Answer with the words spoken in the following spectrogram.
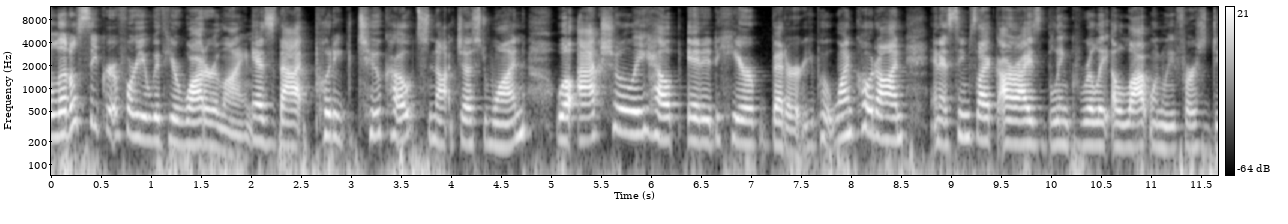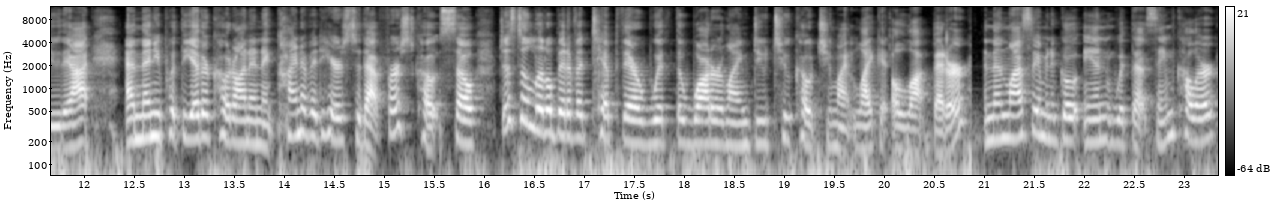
little secret for you with your waterline is that putting two coats, not just one, will actually help it adhere better. You put one coat on and it seems like our eyes blink really a lot when we first do that. And then you put the other coat on and it kind of adheres to that first coat. So just a little bit of a tip there with the waterline, do two coats, you might like it a lot better. And then lastly, I'm gonna go in with that same color.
